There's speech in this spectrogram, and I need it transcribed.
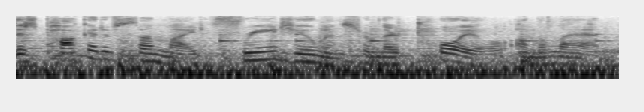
This pocket of sunlight freed humans from their toil on the land.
